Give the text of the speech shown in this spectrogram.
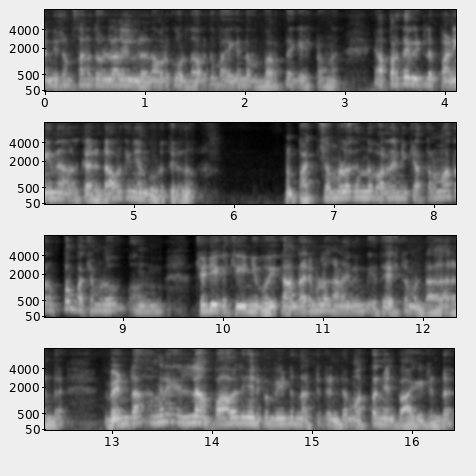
അന്യ അന്യസംസ്ഥാന തൊഴിലാളികളുണ്ടായിരുന്നു. അവർക്ക് കൊടുത്തു അവർക്ക് ബൈക്കിന്റെ ബർത്ത്ഡേക്ക് ഇഷ്ടമാണ്. അപ്പുറത്തെ വീട്ടിൽ പണിയുന്ന ആൾക്കാരുണ്ട് അവർക്ക് ഞാൻ കൊടുത്തിരുന്നു. പച്ചമുളക് എന്ന് പറഞ്ഞാൽ എനിക്ക് അത്രമാത്രം ഇപ്പം പച്ചമുളക് ചെടിയൊക്കെ ചീഞ്ഞു പോയി. കാന്താരിമുളക് ആണെങ്കിലും യഥേഷ്ടം ഉണ്ടാകാറുണ്ട്. വെണ്ട അങ്ങനെ എല്ലാം പാവൽ ഞാനിപ്പം വീണ്ടും നട്ടിട്ടുണ്ട്. മത്തം ഞാൻ പാകിയിട്ടുണ്ട്.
